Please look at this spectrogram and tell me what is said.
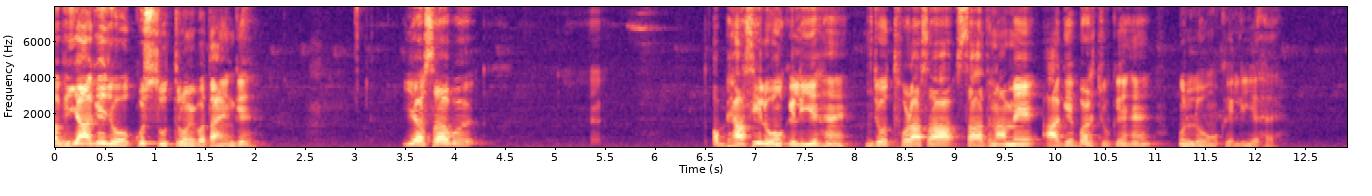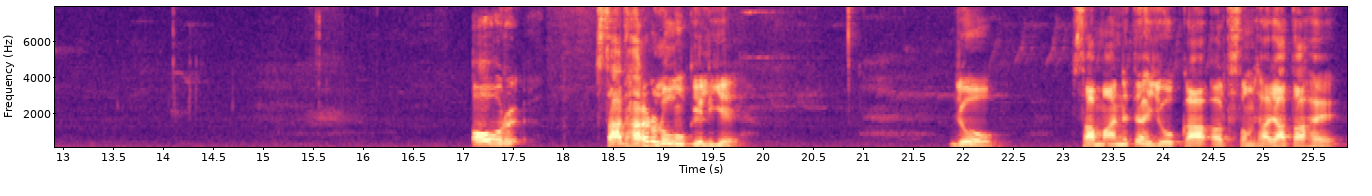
अभी आगे जो कुछ सूत्रों में बताएँगे, यह सब अभ्यासी लोगों के लिए हैं, जो थोड़ा सा साधना में आगे बढ़ चुके हैं, उन लोगों के लिए है। और साधारण लोगों के लिए, जो सामान्यतः योग का अर्थ समझा जाता है,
